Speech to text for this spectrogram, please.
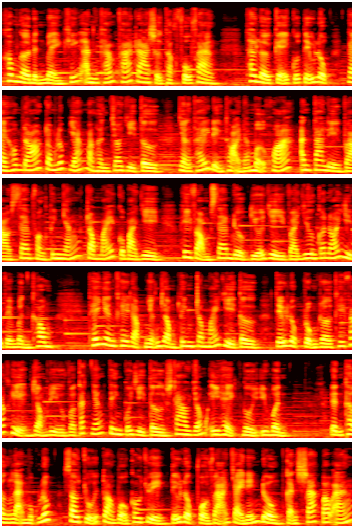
Không ngờ định mệnh khiến anh khám phá ra sự thật phủ phàng. Theo lời kể của Tiểu Lục, ngày hôm đó trong lúc dán màn hình cho dì Từ, nhận thấy điện thoại đã mở khóa, anh ta liền vào xem phần tin nhắn trong máy của bà dì, hy vọng xem được giữa dì và Dương có nói gì về mình không. Thế nhưng khi đọc những dòng tin trong máy dì Từ, Tiểu Lục rụng rời khi phát hiện giọng điệu và cách nhắn tin của dì Từ sao giống y hệt người yêu mình. Định thần lại một lúc, sau chuỗi toàn bộ câu chuyện, Tiểu Lục vội vã chạy đến đồn, cảnh sát báo án.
